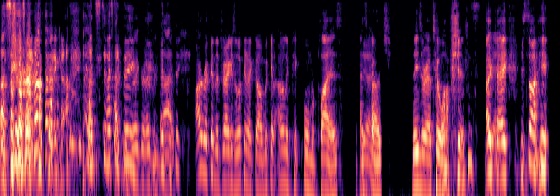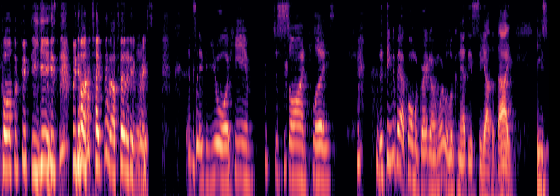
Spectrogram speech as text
I'd still take McGregor. I'd still That's take. McGregor every day. I reckon the Dragons are looking at going, we can only pick former players as Yeah. coach. These are our two options. Okay, you signed here, Paul, for 50 years. We don't want to take that alternative Yeah. risk. It's either you or him. Just sign, please. The thing about Paul McGregor, and we were looking at this the other day, he's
